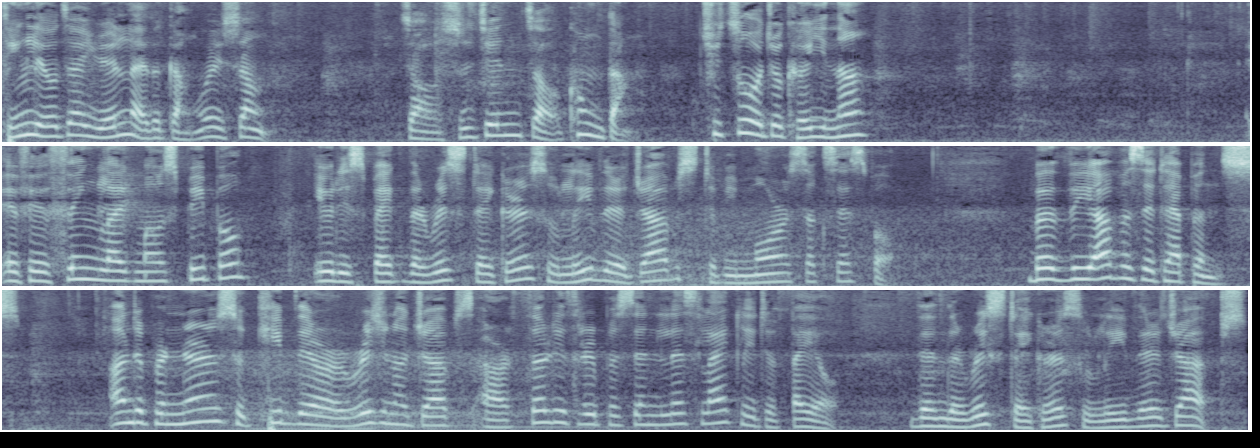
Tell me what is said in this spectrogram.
停留在原来的岗位上，找时间找空档去做就可以呢 ？If you think like most people, you'd expect the risk takers who leave their jobs to be more successful. But the opposite happens. Entrepreneurs who keep their original jobs are 33% less likely to fail than the risk takers who leave their jobs.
